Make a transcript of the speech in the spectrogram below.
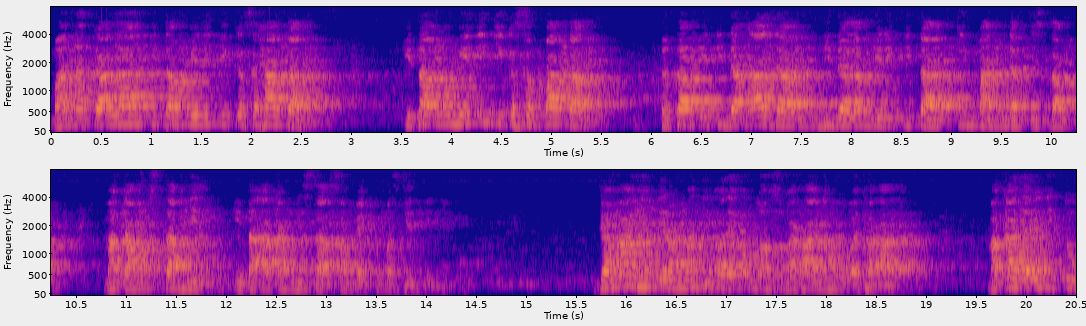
Manakala kita memiliki kesehatan, kita memiliki kesempatan tetapi tidak ada di dalam diri kita iman dan Islam maka mustahil kita akan bisa sampai ke masjid ini. Jamaah yang dirahmati oleh Allah Subhanahu wa taala maka dari itu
